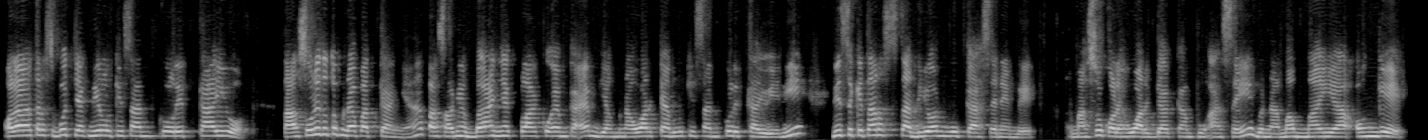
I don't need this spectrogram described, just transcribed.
Oleh-oleh tersebut yakni lukisan kulit kayu. Tak sulit untuk mendapatkannya, pasalnya banyak pelaku MKM yang menawarkan lukisan kulit kayu ini di sekitar Stadion Lukas NMB, termasuk oleh warga Kampung AC bernama Maya Ongge.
